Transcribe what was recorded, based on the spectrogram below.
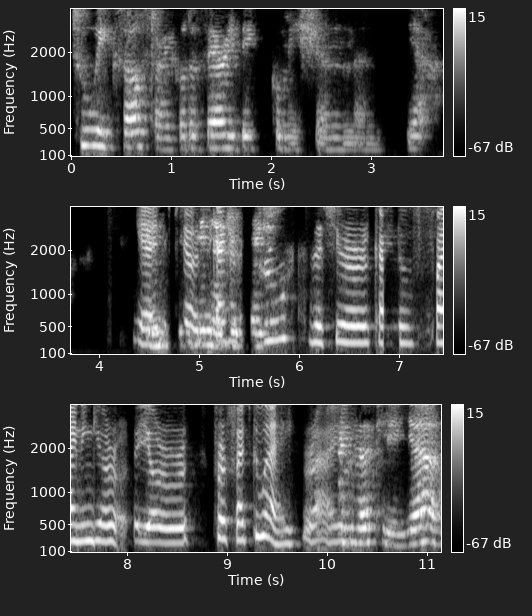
two weeks after, I got a very big commission, and yeah. Yeah, in, it, in kind of that you're kind of finding your your perfect way, right? Exactly. Yeah,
